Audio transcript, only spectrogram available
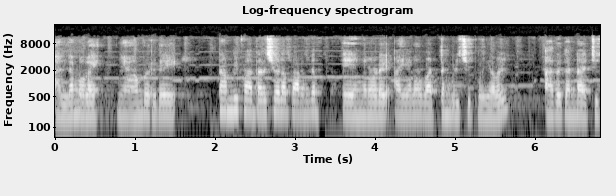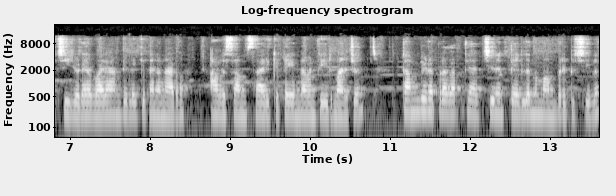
അല്ല മോളെ ഞാൻ വെറുതെ തമ്പി പതർച്ചയോടെ പറഞ്ഞതും ഏങ്ങളോടെ അയാളെ വട്ടം പിടിച്ചു പോയി അവൾ. അത് കണ്ട അച്ചുച്ചിയുടെ വരാന്തയിലേക്ക് തന്നെ നടന്നു. അവർ സംസാരിക്കട്ടെ എന്നവൻ തീരുമാനിച്ചു. തമ്പിയുടെ പ്രവർത്തി അച്ചുവിനെ തെല്ലൊന്നും അമ്പരിപ്പിച്ചില്ല.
